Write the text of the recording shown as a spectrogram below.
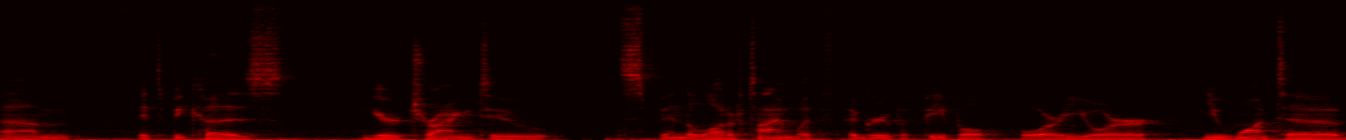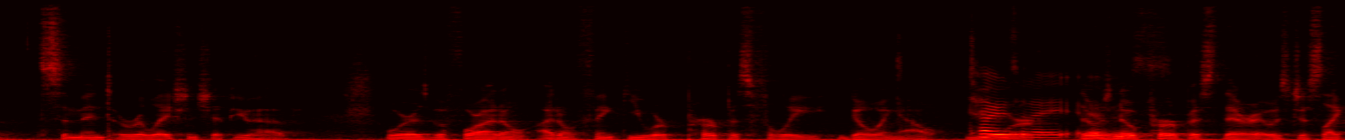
um, it's because you're trying to spend a lot of time with a group of people or you're you want to cement a relationship you have. Whereas before I don't I don't think you were purposefully going out. You were- Totally, there it was no purpose there. It was just like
